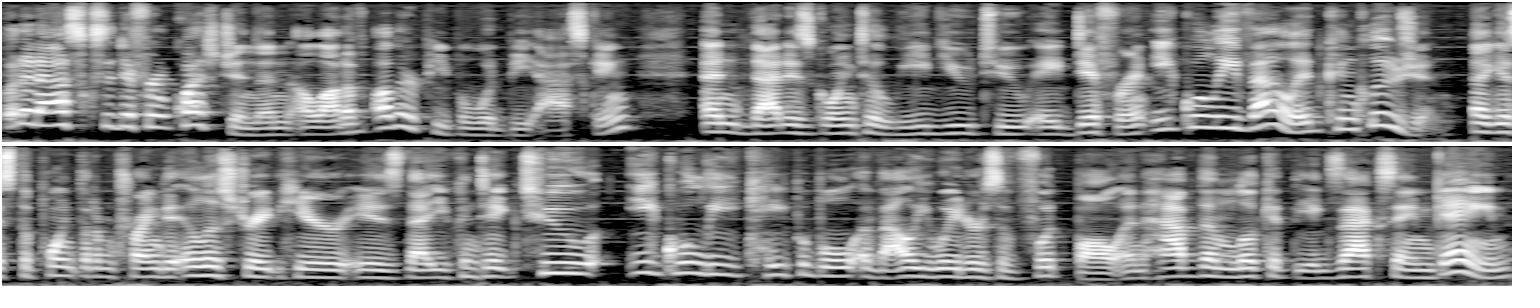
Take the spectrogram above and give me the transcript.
But it asks a different question than a lot of other people would be asking, and that is going to lead you to a different, equally valid conclusion. I guess the point that I'm trying to illustrate illustrate here is that you can take two equally capable evaluators of football and have them look at the exact same game,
